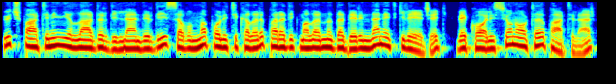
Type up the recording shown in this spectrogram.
üç partinin yıllardır dillendirdiği savunma politikaları paradigmalarını da derinden etkileyecek ve koalisyon ortağı partiler,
